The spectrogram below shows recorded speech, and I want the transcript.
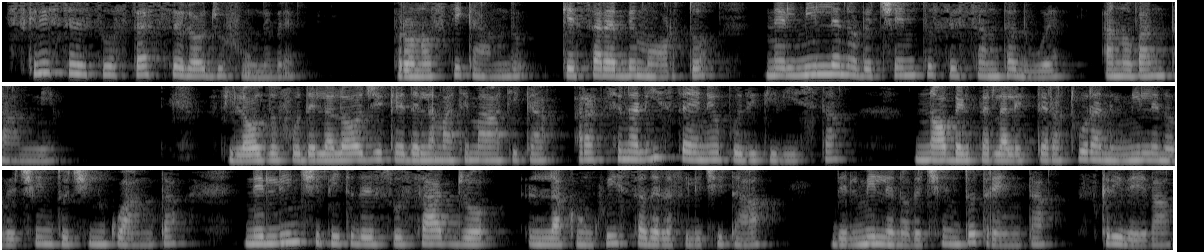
scrisse il suo stesso elogio funebre, pronosticando che sarebbe morto nel 1962 a 90 anni. Filosofo della logica e della matematica, razionalista e neopositivista, Nobel per la letteratura nel 1950, nell'incipit del suo saggio La conquista della felicità del 1930 scriveva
